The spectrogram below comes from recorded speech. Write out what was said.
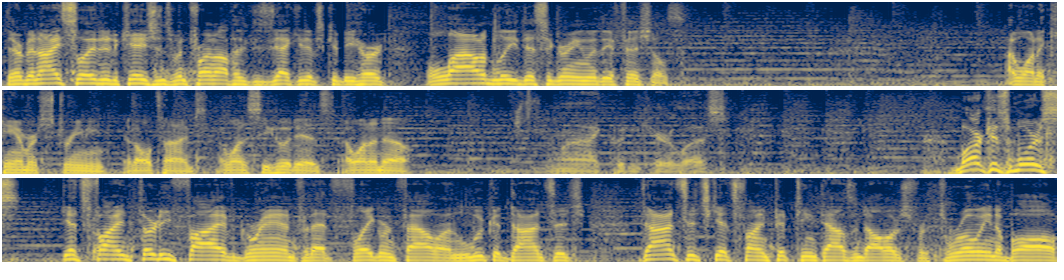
There have been isolated occasions when front office executives could be heard loudly disagreeing with the officials. I want a camera streaming at all times. I want to see who it is. I want to know. I couldn't care less. Marcus Morris gets fined 35 grand for that flagrant foul on Luka Doncic. Doncic gets fined $15,000 for throwing a ball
